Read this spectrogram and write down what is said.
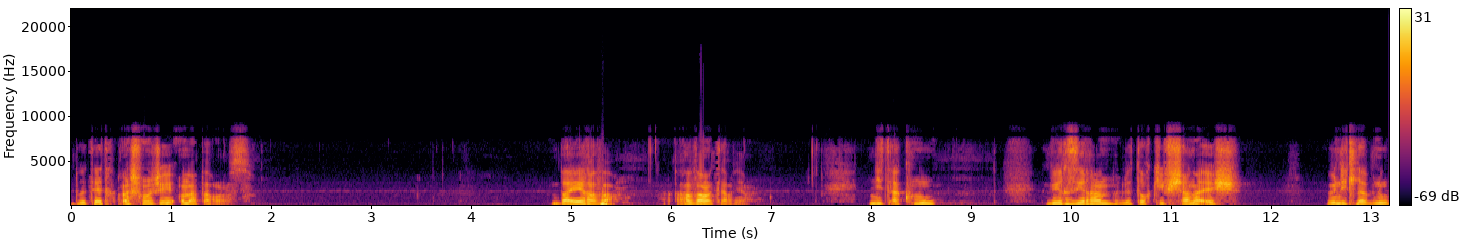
doit être inchangé en apparence. Bae Rava. Rava intervient. Nit Akmu. Virziran le Torkif Shana Esh. Venit Labnu.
